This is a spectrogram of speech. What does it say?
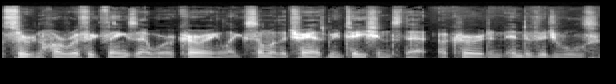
certain horrific things that were occurring, like some of the transmutations that occurred in individuals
